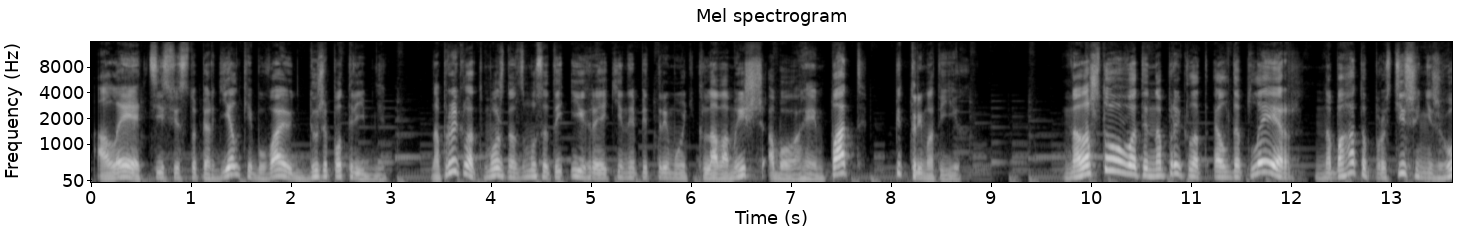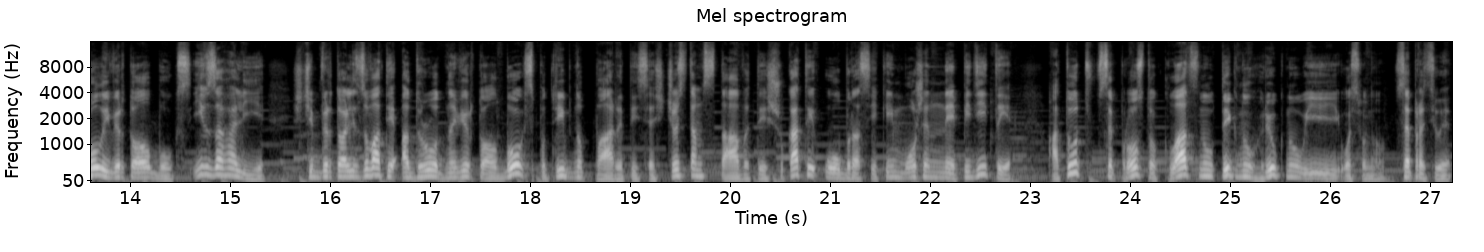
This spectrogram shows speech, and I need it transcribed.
Але ці свістоперділки бувають дуже потрібні. Наприклад, можна змусити ігри, які не підтримують клавамиш або геймпад, підтримати їх. Налаштовувати, наприклад, LD Player набагато простіше, ніж голий VirtualBox. І взагалі, щоб віртуалізувати адрод на VirtualBox, потрібно паритися, щось там ставити, шукати образ, який може не підійти. А тут все просто клацнув, тикнув, грюкнув і ось воно, все працює.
